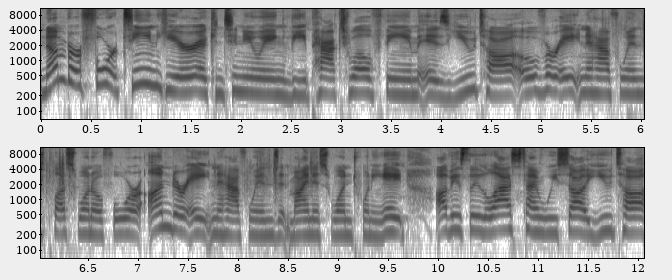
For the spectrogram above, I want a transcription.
Number 14 here, uh, continuing the Pac 12 theme, is Utah over 8.5 wins plus 104, under 8.5 wins at minus 128. Obviously, the last time we saw Utah,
